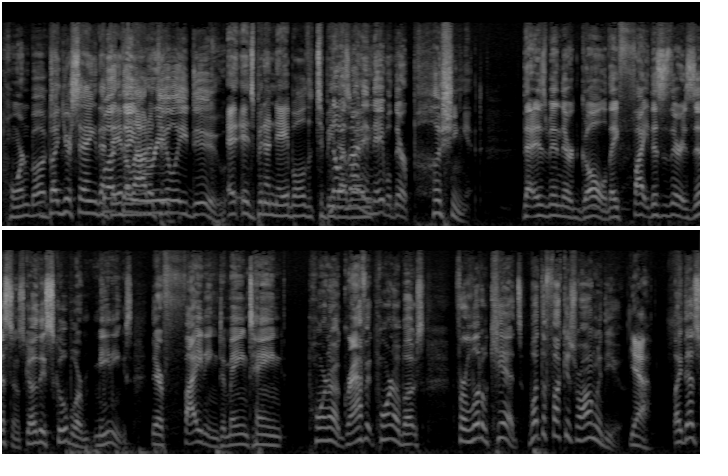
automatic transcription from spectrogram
porn books. but you're saying that they've they allowed really it to, do. it- It's been enabled to be No, it's not enabled. They're pushing it. That has been their goal. They fight. This is their existence. Go to these school board meetings. They're fighting to maintain porno, graphic porno books for little kids. What the fuck is wrong with you? Yeah. Like that's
